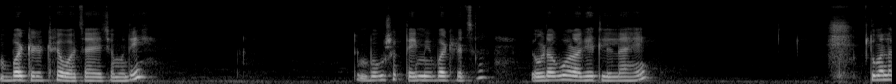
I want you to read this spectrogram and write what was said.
बटर ठेवायचा आहे याच्यामध्ये. तुम्ही बघू शकता मी बटरचा एवढा गोळा घेतलेला आहे. तुम्हाला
